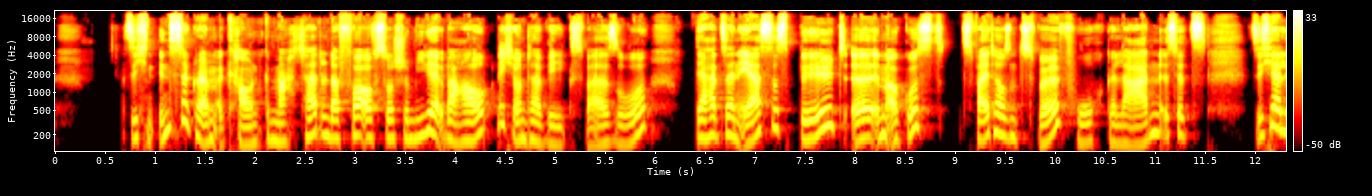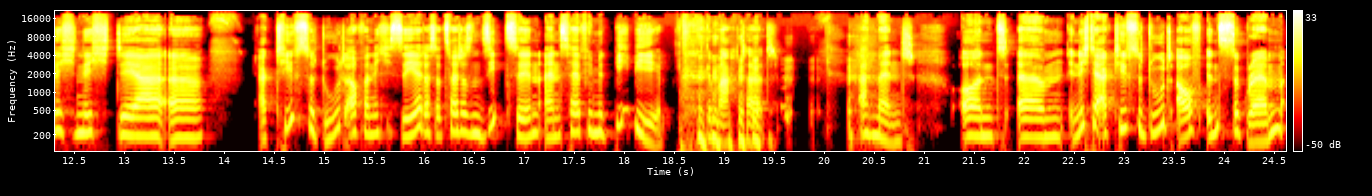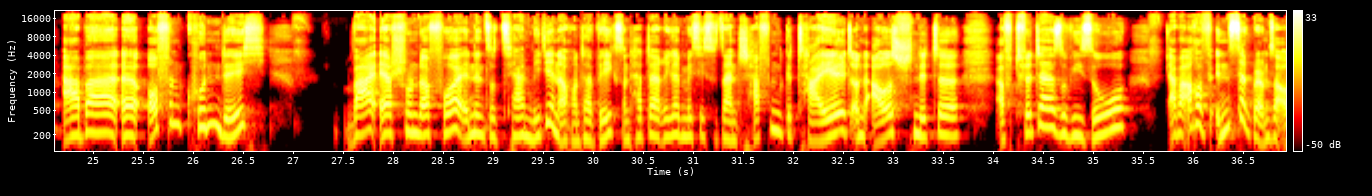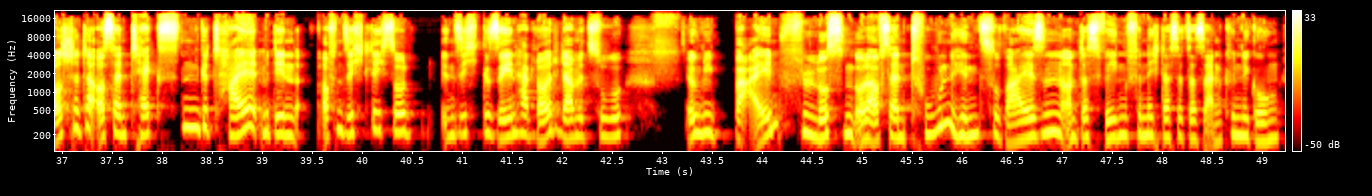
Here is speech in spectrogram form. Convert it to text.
sich einen Instagram-Account gemacht hat und davor auf Social Media überhaupt nicht unterwegs war, so. Der hat sein erstes Bild äh, im August 2012 hochgeladen, ist jetzt sicherlich nicht der äh, aktivste Dude, auch wenn ich sehe, dass er 2017 ein Selfie mit Bibi gemacht hat. Ach Mensch. Und ähm, nicht der aktivste Dude auf Instagram, aber äh, offenkundig war er schon davor in den sozialen Medien auch unterwegs und hat da regelmäßig so sein Schaffen geteilt und Ausschnitte auf Twitter sowieso, aber auch auf Instagram so Ausschnitte aus seinen Texten geteilt, mit denen offensichtlich so in sich gesehen hat, Leute damit zu irgendwie beeinflussen oder auf sein Tun hinzuweisen. Und deswegen finde ich das jetzt als Ankündigung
